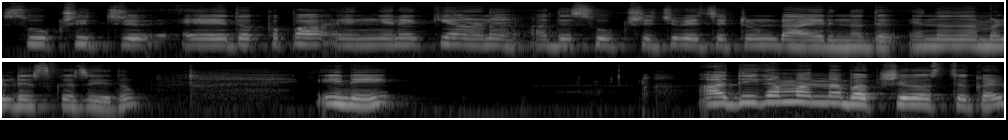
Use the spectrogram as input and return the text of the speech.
സൂക്ഷിച്ച് ഏതൊക്കെ പ എങ്ങനെയൊക്കെയാണ് അത് സൂക്ഷിച്ചു വെച്ചിട്ടുണ്ടായിരുന്നത് എന്ന് നമ്മൾ ഡിസ്കസ് ചെയ്തു. ഇനി അധികം വന്ന ഭക്ഷ്യവസ്തുക്കൾ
